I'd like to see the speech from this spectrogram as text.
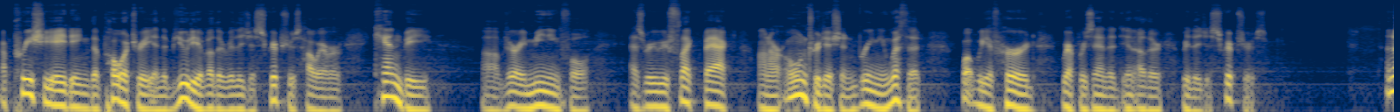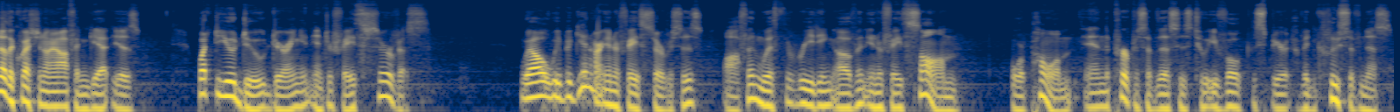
appreciating the poetry and the beauty of other religious scriptures, however, can be uh, very meaningful as we reflect back on our own tradition, bringing with it what we have heard represented in other religious scriptures. Another question I often get is What do you do during an interfaith service? Well, we begin our interfaith services often with the reading of an interfaith psalm or poem, and the purpose of this is to evoke the spirit of inclusiveness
